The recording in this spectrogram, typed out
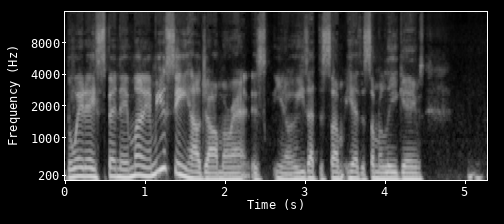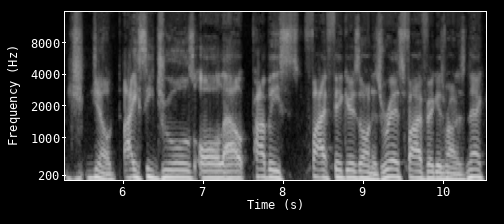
the way they spend their money, I mean, you see how Ja Morant is. You know, he's at the summer. He has the summer league games. You know, icy jewels all out, probably five figures on his wrist, five figures around his neck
